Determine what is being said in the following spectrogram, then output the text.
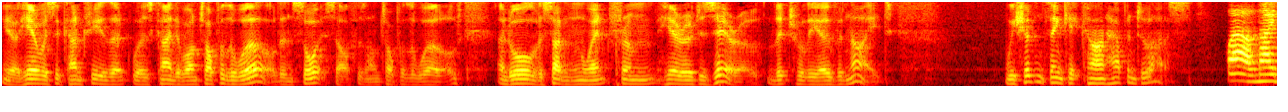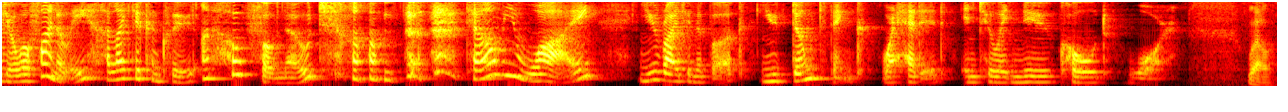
you know, here was a country that was kind of on top of the world and saw itself as on top of the world, and all of a sudden went from hero to zero, literally overnight. We shouldn't think it can't happen to us. Wow, Nigel. Well, finally, I'd like to conclude on a hopeful note. Tell me why you write in the book you don't think we're headed into a new Cold War. Well,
